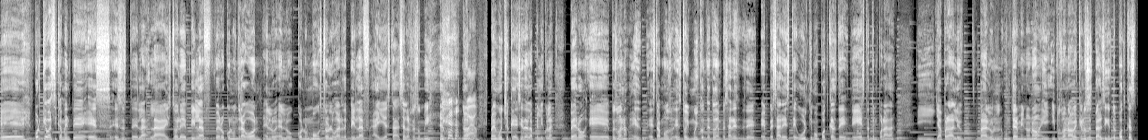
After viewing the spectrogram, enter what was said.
Eh, porque básicamente es, es este, la, la historia de Pilaf, pero con un dragón, el- el- con un monstruo en lugar de Pilaf. Ahí ya está, se los resumí. no, Wow. no, no hay mucho que decir de la película, pero eh, pues bueno, eh, estamos, estoy muy contento de empezar, de empezar este último podcast de, de esta temporada y ya para darle, para darle un, un término, ¿no? Y, y pues bueno, a ver qué nos espera el siguiente podcast.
